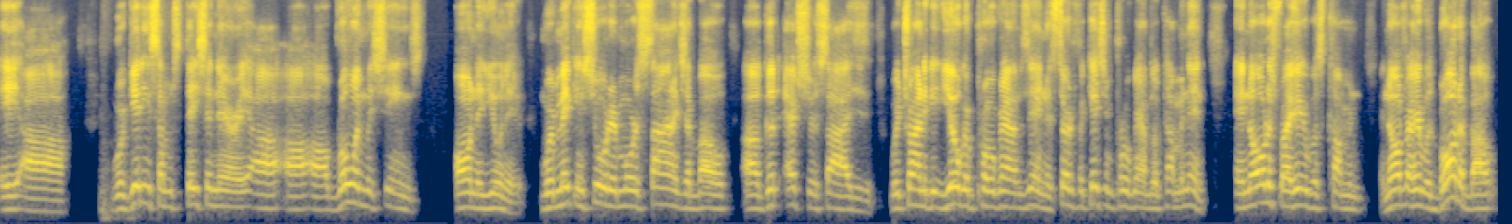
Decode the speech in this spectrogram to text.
a uh, we're getting some stationary uh, uh, uh rowing machines on the unit. We're making sure there's more signage about uh, good exercises. We're trying to get yoga programs in, the certification programs are coming in. And all this right here was coming, and all this right here was brought about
